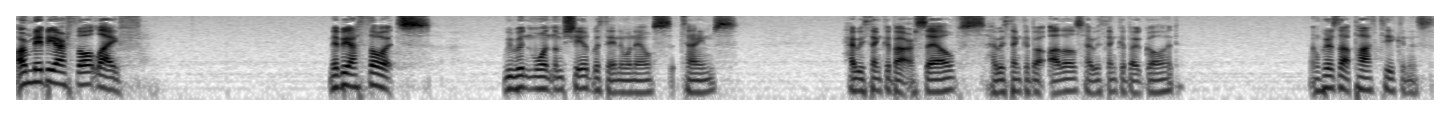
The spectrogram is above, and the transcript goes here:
Or maybe our thought life. Maybe our thoughts, we wouldn't want them shared with anyone else at times. How we think about ourselves, how we think about others, how we think about God. And where's that path taking us?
